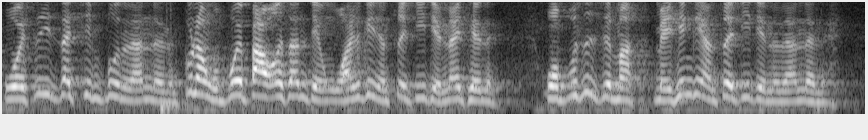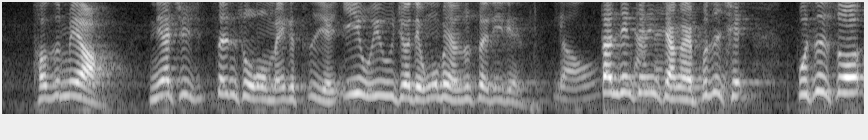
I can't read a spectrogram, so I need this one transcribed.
我也是一直在进步的男人，不然我不会八五二三点，我还是跟你讲最低点那一天呢。我不是什么每天跟你讲最低点的男人呢。投资票，你要去斟酌我每一个字眼，一五一五九点，我不想说最低点。有，当天跟你讲哎、不是前，不是说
